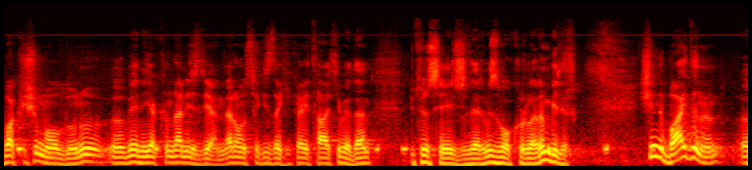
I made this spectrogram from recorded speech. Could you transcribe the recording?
bakışım olduğunu beni yakından izleyenler, 18 dakikayı takip eden bütün seyircilerimiz ve okurlarım bilir. Şimdi Biden'ın e,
